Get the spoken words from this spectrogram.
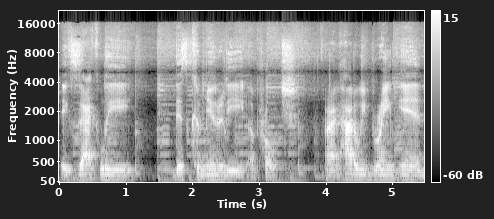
exactly this community approach all right, how do we bring in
